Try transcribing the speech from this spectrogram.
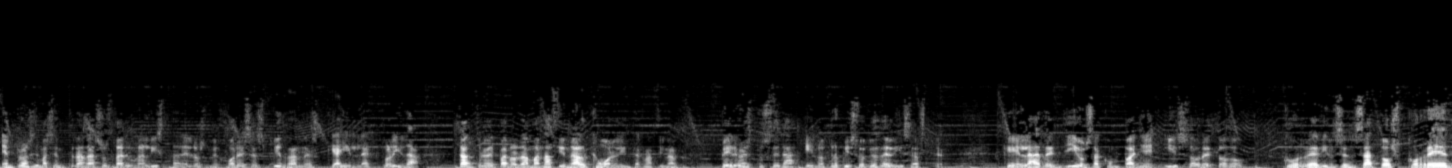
En próximas entradas os daré una lista de los mejores speedrunners que hay en la actualidad, tanto en el panorama nacional como en el internacional. Pero esto será en otro episodio de Disaster. Que el RNG os acompañe y sobre todo, corred insensatos, corred.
